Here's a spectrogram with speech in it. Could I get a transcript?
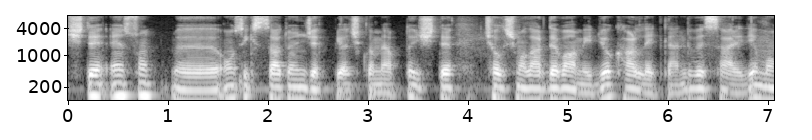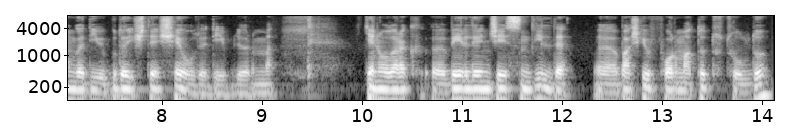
İşte en son 18 saat önce bir açıklama yaptı. İşte çalışmalar devam ediyor. Karl eklendi vesaire diye. MongoDB bu da işte şey oluyor diye biliyorum ben. Genel olarak verilerin JSON değil de başka bir formatta tutuldu.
